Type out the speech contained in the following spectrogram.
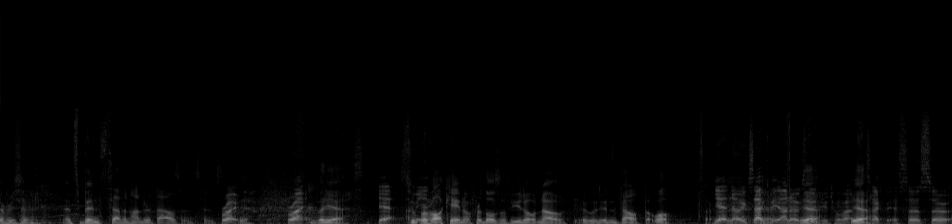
every, every, it's been 700,000 since. Right, yeah. right. But yes, yeah, super I mean, volcano, for those of you who don't know, it would envelop the, well, sorry. Yeah, no, exactly. Yeah. I know exactly yeah. what you're talking about. Yeah. Exactly. So, so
